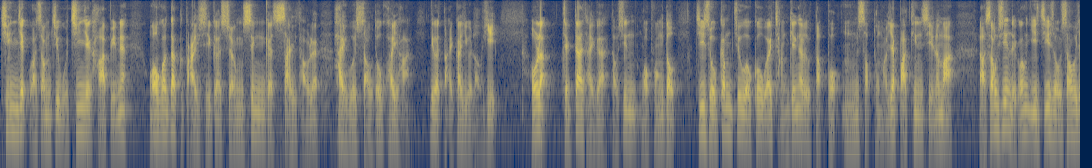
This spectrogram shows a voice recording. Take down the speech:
千億或甚至乎千億下邊咧，我覺得大市嘅上升嘅勢頭咧係會受到規限，呢個大家要留意。好啦，值得一提嘅，頭先我講到指數今朝個高位曾經一度突破五十同埋一百天線啊嘛。嗱，首先嚟講，以指數收一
